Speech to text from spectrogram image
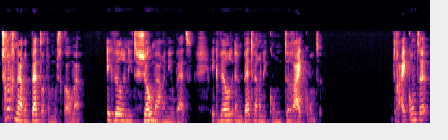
Terug naar het bed dat er moest komen. Ik wilde niet zomaar een nieuw bed. Ik wilde een bed waarin ik kon draaikonten. Draaikonten,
